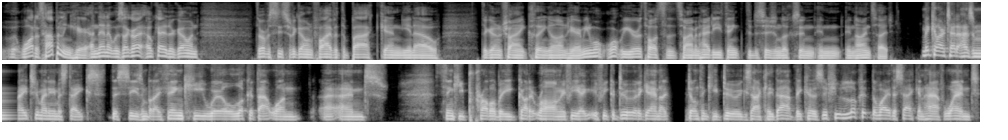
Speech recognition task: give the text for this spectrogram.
what is happening here? And then it was like, right, okay, they're going, they're obviously sort of going five at the back, and you know, they're going to try and cling on here. I mean, what what were your thoughts at the time, and how do you think the decision looks in in in hindsight? Mikel Arteta hasn't made too many mistakes this season, but I think he will look at that one uh, and think he probably got it wrong. If he if he could do it again, I don't think he'd do exactly that because if you look at the way the second half went,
